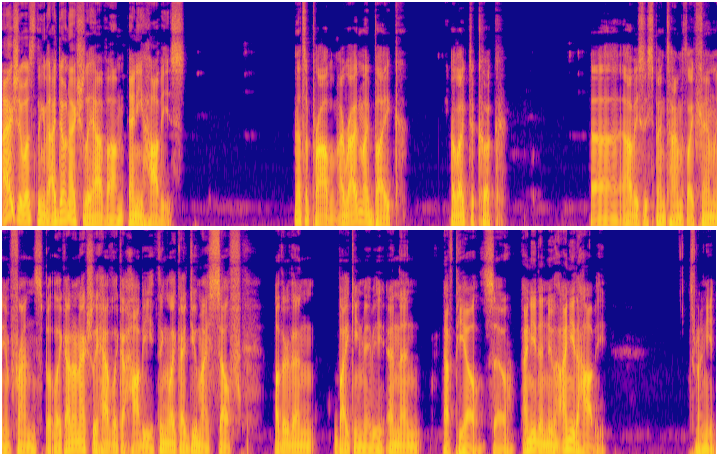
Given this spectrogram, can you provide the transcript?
I actually was thinking that I don't actually have um, any hobbies. That's a problem. I ride my bike. I like to cook. Uh, obviously, spend time with like family and friends, but like I don't actually have like a hobby thing like I do myself, other than biking maybe, and then FPL. So I need a new. I need a hobby. That's what I need.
